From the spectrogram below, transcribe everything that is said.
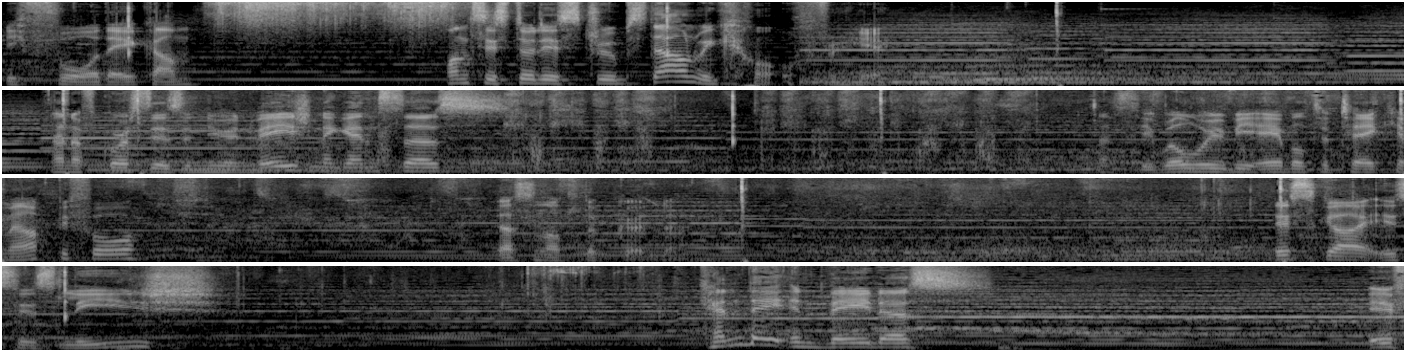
before they come. Once he stood his troops down, we go over here. And of course there's a new invasion against us. Let's see, will we be able to take him out before? Does not look good. This guy is his liege. Can they invade us if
